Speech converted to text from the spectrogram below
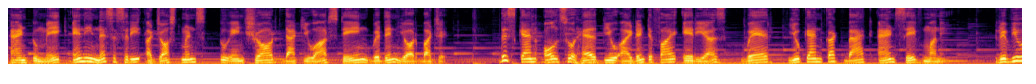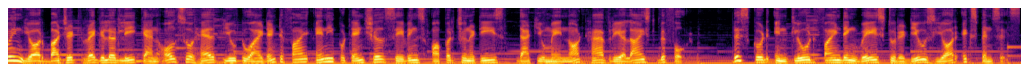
and to make any necessary adjustments to ensure that you are staying within your budget. This can also help you identify areas where you can cut back and save money. Reviewing your budget regularly can also help you to identify any potential savings opportunities that you may not have realized before. This could include finding ways to reduce your expenses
